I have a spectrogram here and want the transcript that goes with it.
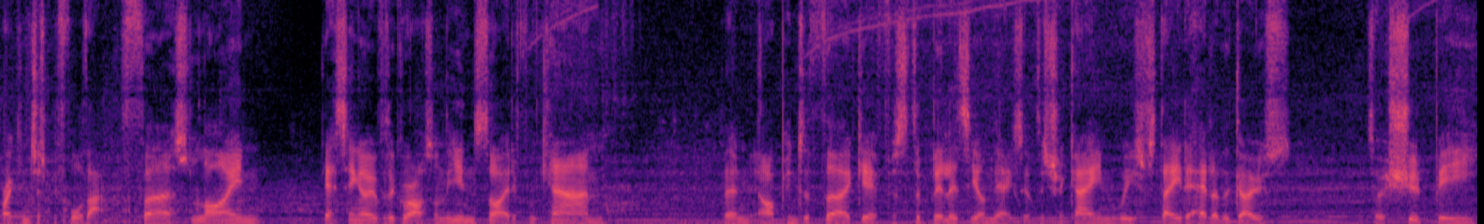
Braking just before that first line. Getting over the grass on the inside if we can. Then up into third gear for stability on the exit of the chicane. We've stayed ahead of the Ghost, so it should be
